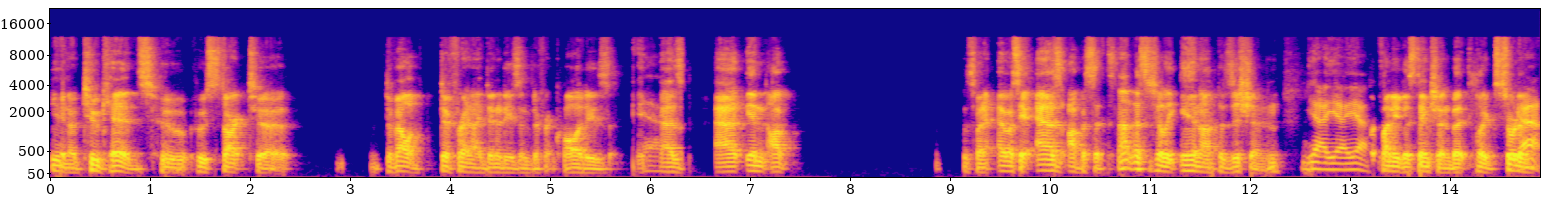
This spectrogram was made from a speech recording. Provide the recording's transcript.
you know two kids who who start to develop different identities and different qualities yeah. as, as in op- that's funny. I would say as opposites, not necessarily in opposition. Yeah, yeah, yeah. funny distinction, but like sort of yeah.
